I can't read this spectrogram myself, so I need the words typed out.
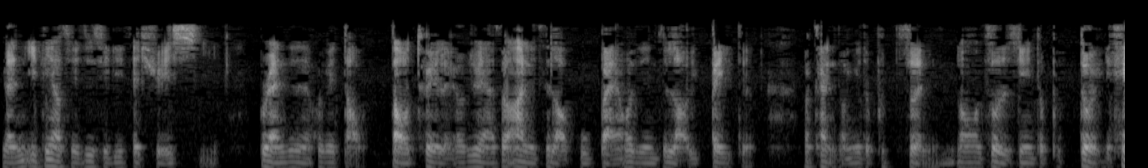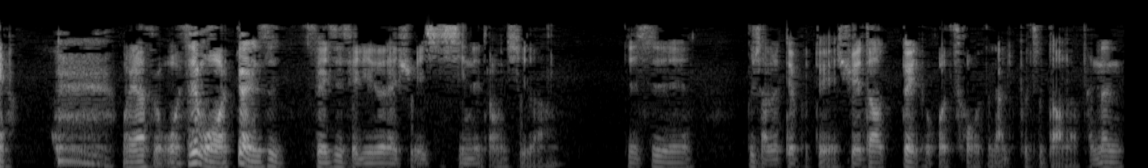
人一定要随时随地在学习，不然真的会被倒倒退了。然后就想说啊，你是老古板，或者你是老一辈的，我看你东西都不准，然后做的事情都不对，我 我要说，我是我个人是随时随地都在学习新的东西了，只是不晓得对不对，学到对的或错的那就不知道了，反正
